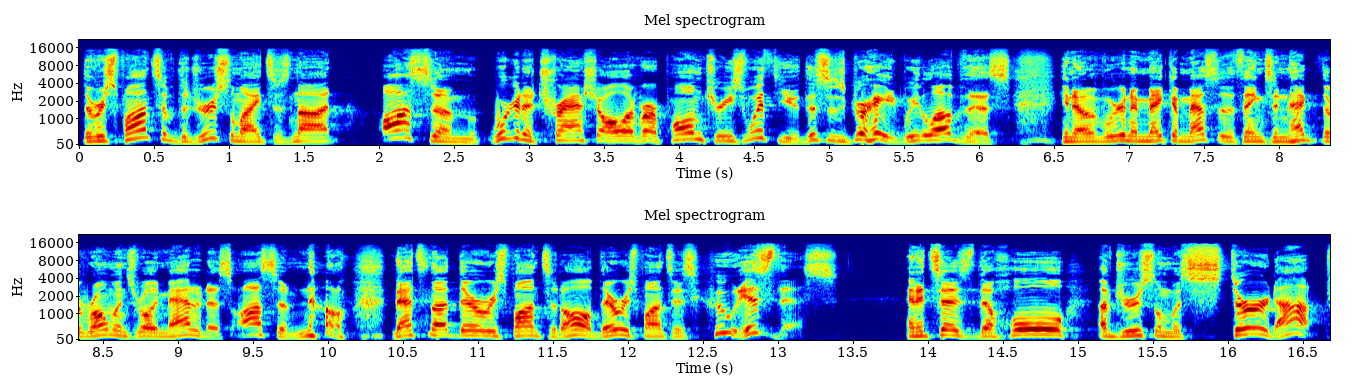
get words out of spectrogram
the response of the Jerusalemites is not, awesome. We're going to trash all of our palm trees with you. This is great. We love this. You know, we're going to make a mess of the things and heck, the Romans really mad at us. Awesome. No, that's not their response at all. Their response is, who is this? And it says the whole of Jerusalem was stirred up.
